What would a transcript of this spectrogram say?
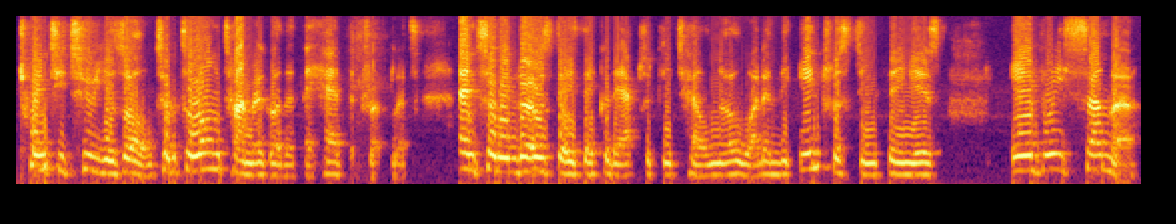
22 years old. So it's a long time ago that they had the triplets. And so in those days, they could absolutely tell no one. And the interesting thing is, every summer,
